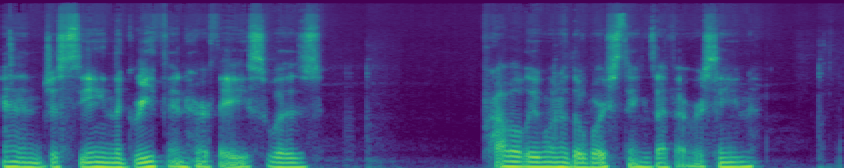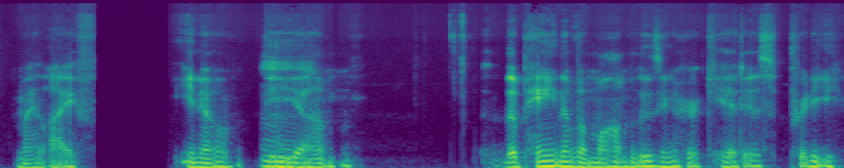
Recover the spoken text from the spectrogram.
and just seeing the grief in her face was probably one of the worst things I've ever seen in my life. You know, the Mm. um the pain of a mom losing her kid is pretty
